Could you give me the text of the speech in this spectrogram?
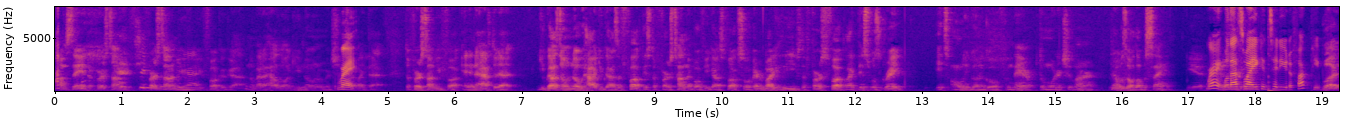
I'm saying the first time, the first time you, you fuck a guy, no matter how long you've known him and shit Right. like that. The first time you fuck, and then after that, you guys don't know how you guys have fucked. It's the first time that both of you guys fuck. So if everybody leaves the first fuck like this was great, it's only gonna go from there. The more that you learn, that was mm-hmm. all I was saying. Yeah. right. Well, that's why you continue to fuck people. But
